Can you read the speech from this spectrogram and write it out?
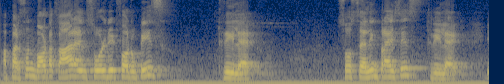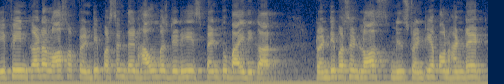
A person bought a car and sold it for rupees 3 lakh. So selling price is 3 lakh. If he incurred a loss of 20%, then how much did he spend to buy the car? 20% loss means 20 upon 100,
